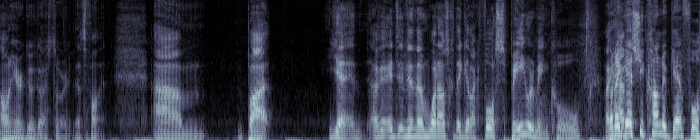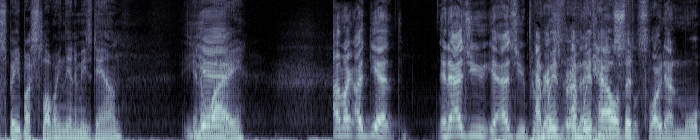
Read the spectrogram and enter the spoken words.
I want to hear a good guy story. That's fine. Um, but yeah, okay, and then what else could they get? Like force speed would have been cool. Like but I have- guess you kind of get force speed by slowing the enemies down in a way. And like I yeah. And as you yeah, as you progress with- further, and with how the- slow down more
